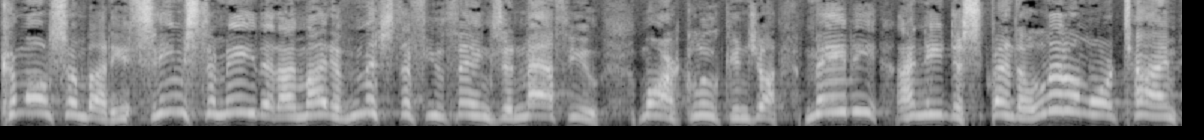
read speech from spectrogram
Come on, somebody. It seems to me that I might have missed a few things in Matthew, Mark, Luke, and John. Maybe I need to spend a little more time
